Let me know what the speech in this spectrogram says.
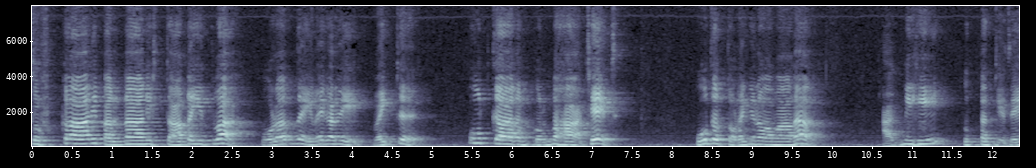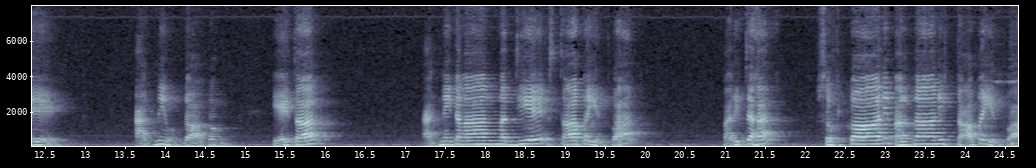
சுஷ்காரி பர்ணானி ஸ்தாபயித்வா. உலர்ந்த இலைகளை வைத்து ஊத்காரம் குர்மஹா சேத் ஊதத் தொடங்கினோமானால் அக்னிகி உற்பத்தியதே அக்னி உண்டாகும் ஏதான் அக்னிகணான் மத்தியே ஸ்தாபயித்வா परितः शुष्कानि पर्णानि स्थापयित्वा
